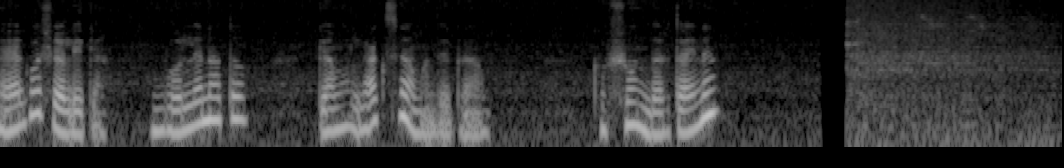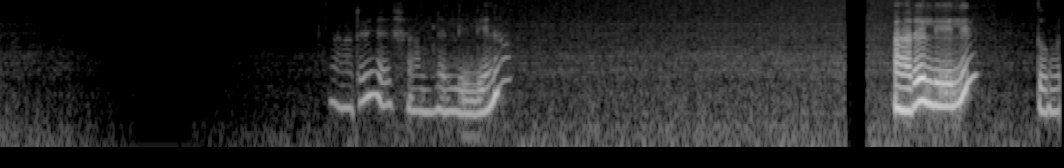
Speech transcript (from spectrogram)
হ্যাঁ গো শালিকা, বললে না তো, কেমন লাগছে আমাদের গ্রাম? খুব সুন্দর, তাই না? আরে সামনে লিলি না আরে লিলি, তুমি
